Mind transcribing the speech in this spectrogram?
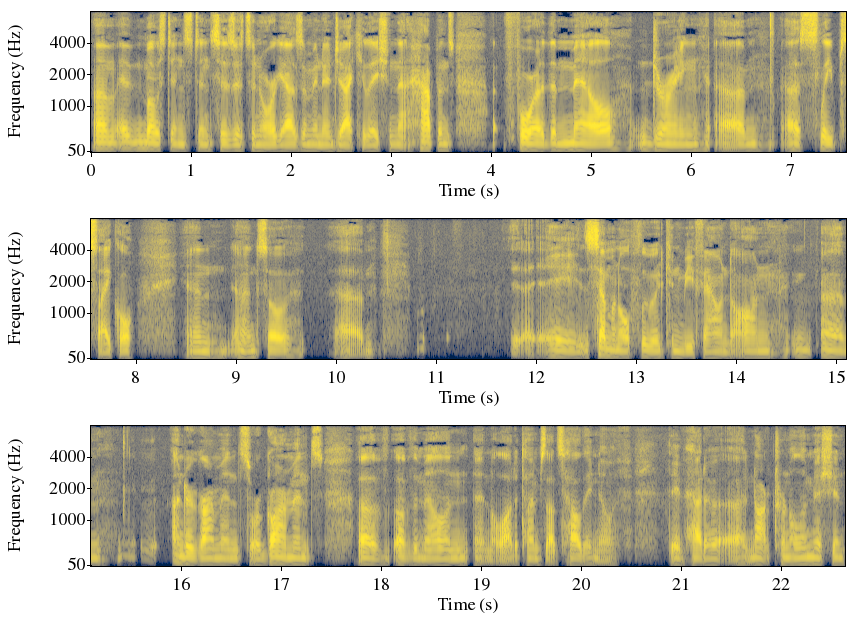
um, in most instances, it's an orgasm and ejaculation that happens for the male during um, a sleep cycle, and and so um, a seminal fluid can be found on um, undergarments or garments of, of the male, and, and a lot of times that's how they know if they've had a, a nocturnal emission.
